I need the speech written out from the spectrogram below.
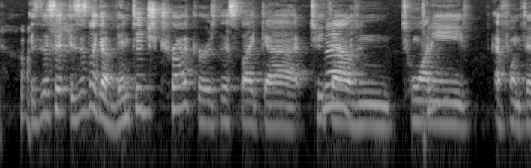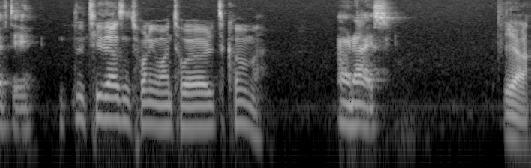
know Is this a, is this like a vintage truck or is this like a 2020 F one fifty? The 2021 Toyota Tacoma. Oh, nice. Yeah,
